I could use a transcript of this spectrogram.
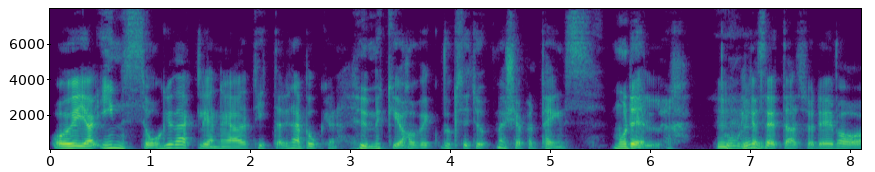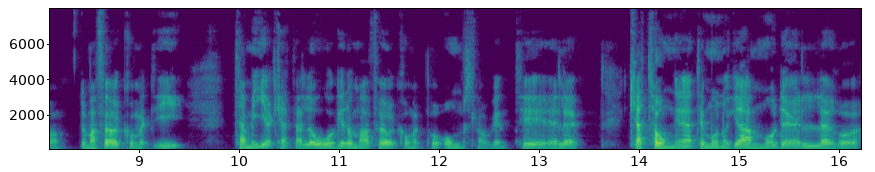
och jag insåg ju verkligen när jag tittade i den här boken hur mycket jag har vux- vuxit upp med Shepard Paynes modeller. På Mhm. olika sätt alltså. Det var, de har förekommit i Tamiya-kataloger, de har förekommit på omslagen till, eller kartongerna till monogrammodeller och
